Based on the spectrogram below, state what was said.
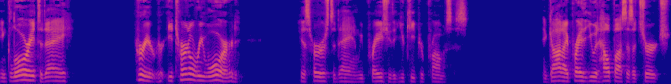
in glory today. Her, her eternal reward is hers today, and we praise you that you keep your promises. And God, I pray that you would help us as a church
